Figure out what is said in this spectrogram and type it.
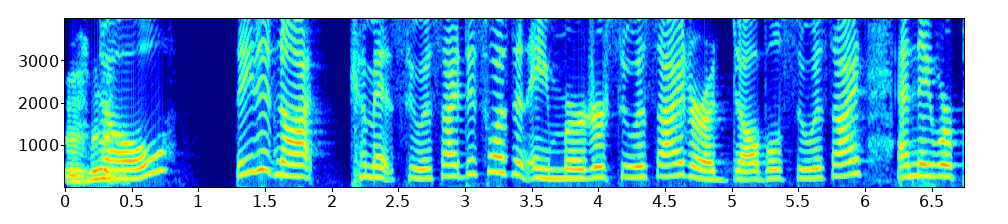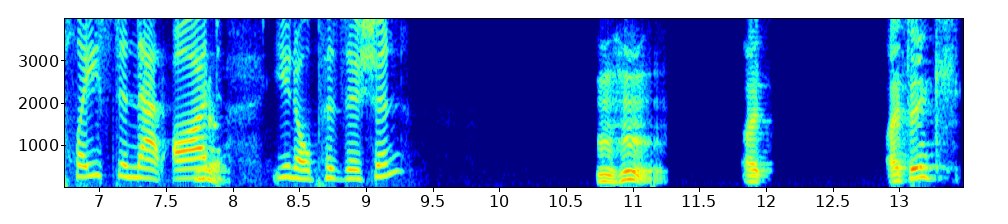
Mhm. no, they did not commit suicide. This wasn't a murder suicide or a double suicide. And they were placed in that odd, No. you know, position. hmm I think,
